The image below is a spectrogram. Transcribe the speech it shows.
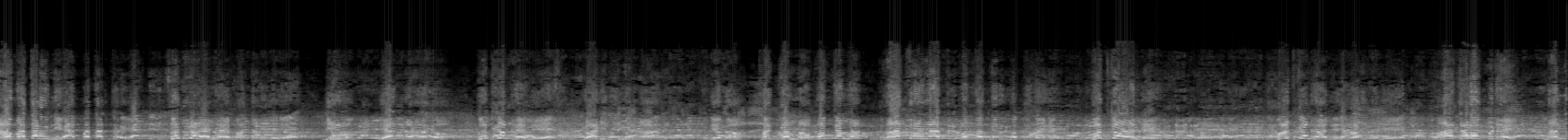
ನಾವು ಮಾತಾಡೋದು ನೀವ್ ಯಾಕೆ ಮಾತಾಡ್ತೀರಿ? ಕೂತ್ಕೊಳ್ಳಿ ಮಾತಾಡಿದೀವಿ ನೀವು ಏನ್ ನೋಡೋದು? ಕೂತ್ಕೊಂಡ್ರಿ ಅಲ್ಲಿ ನೋಡಿ ನಿಮ್ಮನ್ನ ಏನು ಹಕ್ಕಲ್ಲ ಬಕ್ಕಲ್ಲ ರಾತ್ರಿ ರಾತ್ರಿ ನನಗೆ ಗೊತ್ತಿದೆ. ಕೂತ್ಕೊಳ್ಳಿ ಕೂತ್ಕೊಂಡ್ರಿ ಅಲ್ಲಿ ನೋಡಿದ್ದೀನಿ. ಮಾತಾಡಕ್ ಬಿಡ್ರಿ. ನನ್ನ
